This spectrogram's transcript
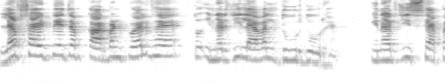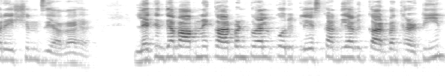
लेफ़्ट साइड पे जब कार्बन 12 है तो एनर्जी लेवल दूर दूर है। एनर्जी सेपरेशन ज़्यादा है। लेकिन जब आपने कार्बन 12 को रिप्लेस कर दिया विद कार्बन 13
